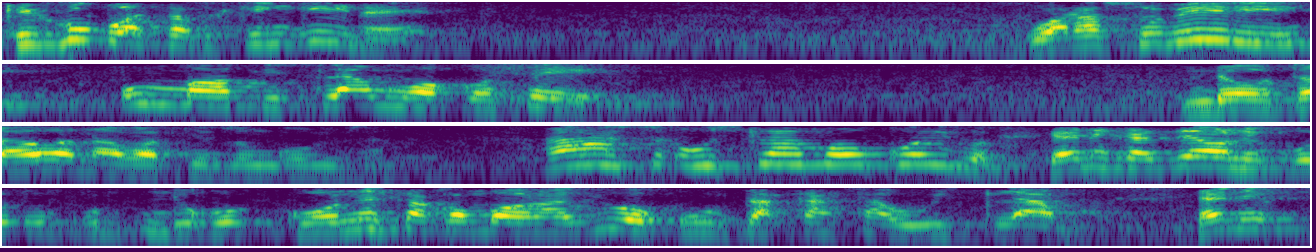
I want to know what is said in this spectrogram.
kikubwa sasa kingine wanasubiri umma wa Kiislamu wakosee. Ndio utaona wakizungumza. Ah Uislamu uko hivyo. Yani kazi yao ni ku, ku, ku, kuonesha kwamba wanajua kuutakasa Uislamu. Yani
